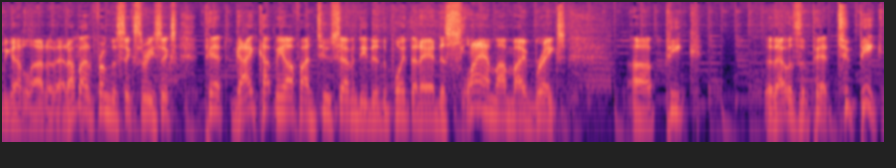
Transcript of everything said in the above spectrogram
we got a lot of that. How about from the 636 pit? Guy cut me off on 270 to the point that I had to slam on my brakes. Uh, peak. That was the pit. Two peak.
